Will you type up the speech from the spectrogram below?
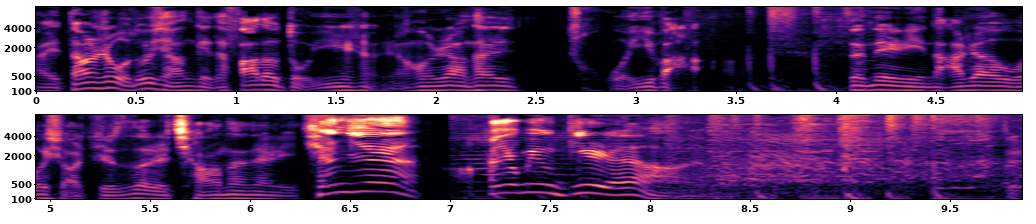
哎，当时我都想给他发到抖音上，然后让他火一把啊，在那里拿着我小侄子的枪在那里前进，还有没有敌人啊？对，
